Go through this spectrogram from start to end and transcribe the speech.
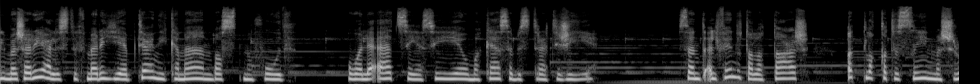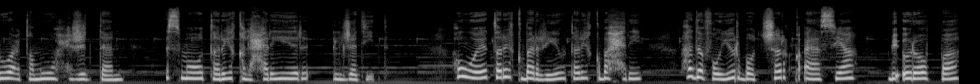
المشاريع الاستثمارية بتعني كمان بسط نفوذ ولاءات سياسية ومكاسب استراتيجية. سنة 2013 أطلقت الصين مشروع طموح جدا اسمه طريق الحرير الجديد. هو طريق بري وطريق بحري هدفه يربط شرق آسيا بأوروبا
